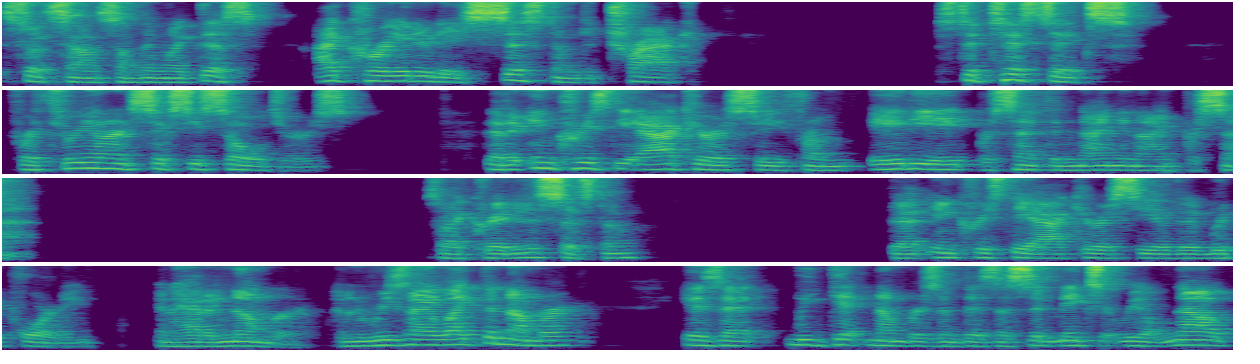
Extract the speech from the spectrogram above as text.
So it sounds something like this. I created a system to track statistics for 360 soldiers that it increased the accuracy from 88% to 99%. So I created a system that increased the accuracy of the reporting and had a number. And the reason I like the number is that we get numbers in business. It makes it real. Now,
